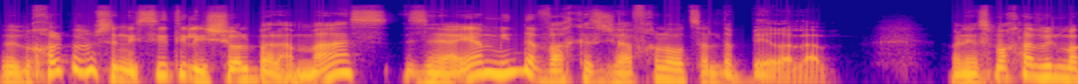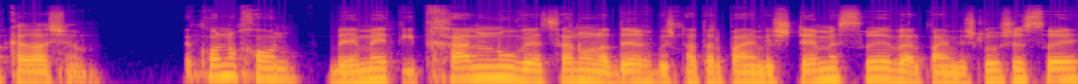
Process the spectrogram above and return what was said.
ובכל פעם שניסיתי לשאול בלמ"ס, זה היה מין דבר כזה שאף אחד לא רוצה לדבר עליו. ואני אשמח להבין מה קרה שם. הכל נכון, באמת התחלנו ויצאנו לדרך בשנת 2012 ו-2013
